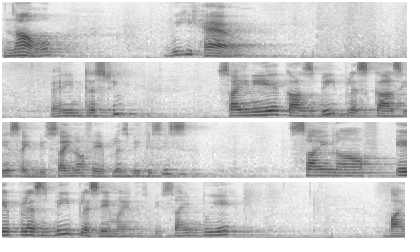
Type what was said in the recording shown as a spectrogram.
Now we have very interesting sin A cos B plus cos A sin B sin of A plus B this is sin of A plus B plus A minus B sin 2A by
